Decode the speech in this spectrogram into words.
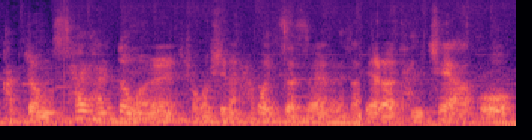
각종 사회 활동을 조금씩은 하고 있었어요. 그래서 여러 단체하고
